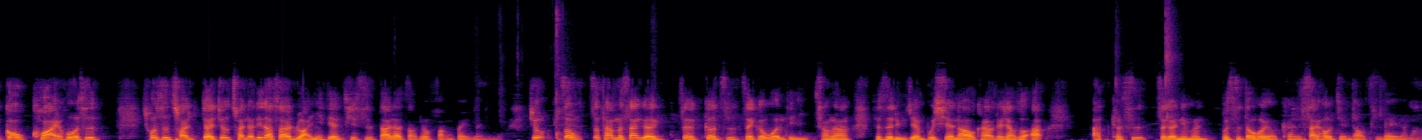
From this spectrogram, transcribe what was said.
够快，或者是。或是传对，就是传球力道稍微软一点，其实大家早就防备了你。就这种这他们三个人这各自这个问题，常常就是屡见不鲜。然后我看到就想说啊啊，可是这个你们不是都会有可能赛后检讨之类的吗？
